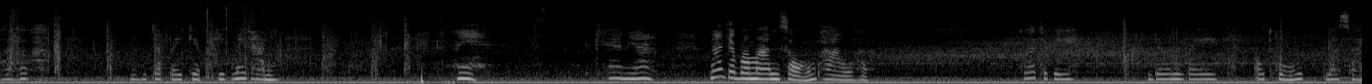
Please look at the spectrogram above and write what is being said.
พอแล้วค่ะ มันจะไป เก็บพริกไม่ทัน นี่ แค่เนี้ยน่าจะประมาณสองพาวค่ะ ก็จะไปเดินไปเอาถุงมาใส่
